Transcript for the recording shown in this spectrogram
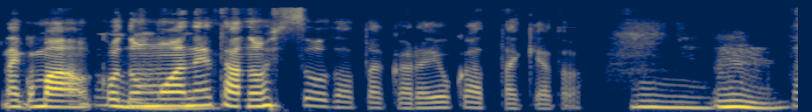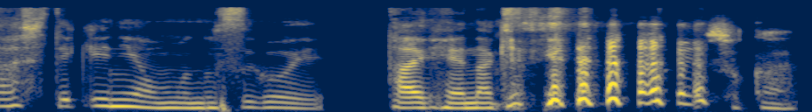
なんかまあ子供はね、楽しそうだったからよかったけど、うん。うん。私的にはものすごい大変な経験。そっか。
